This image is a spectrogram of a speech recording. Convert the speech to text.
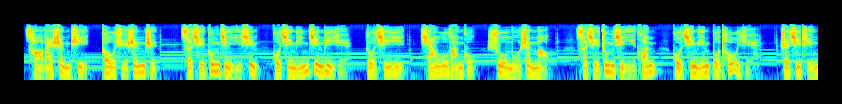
草来甚辟，沟渠深至。此其恭敬以信，故其民尽力也。入其义，墙屋顽固，树木甚茂。此其忠信以宽，故其民不偷也。知其庭，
